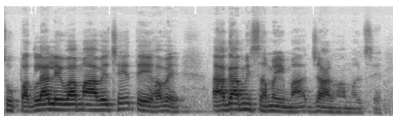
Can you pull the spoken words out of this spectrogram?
શું પગલાં લેવામાં આવે છે તે હવે આગામી સમયમાં જાણવા મળશે.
